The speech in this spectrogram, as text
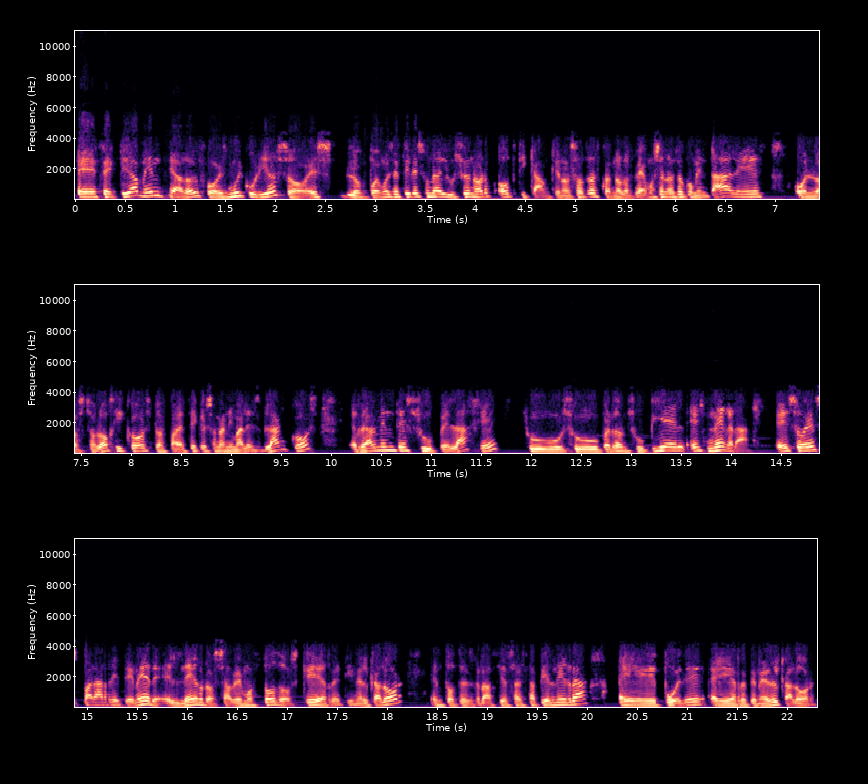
Efectivamente, Adolfo, es muy curioso. Es, lo podemos decir es una ilusión óptica, aunque nosotros cuando los vemos en los documentales o en los zoológicos nos parece que son animales blancos, realmente su pelaje, su, su, perdón, su piel es negra. Eso es para retener. El negro sabemos todos que retiene el calor, entonces gracias a esta piel negra eh, puede eh, retener el calor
